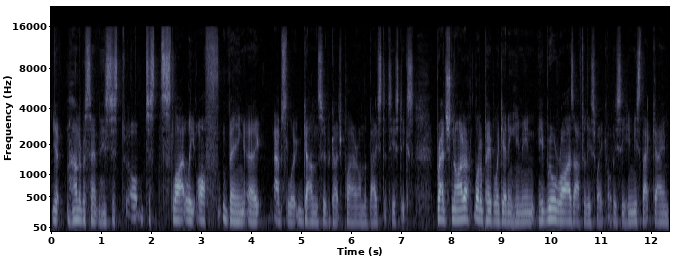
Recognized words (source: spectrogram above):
Yep, 100%. He's just oh, just slightly off being a absolute gun Supercoach player on the base statistics. Brad Schneider, a lot of people are getting him in. He will rise after this week. Obviously, he missed that game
